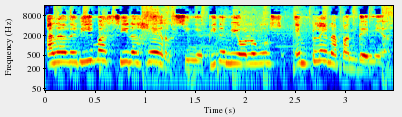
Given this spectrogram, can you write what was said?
A la deriva sin AGER, sin epidemiólogos, en plena pandemia.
